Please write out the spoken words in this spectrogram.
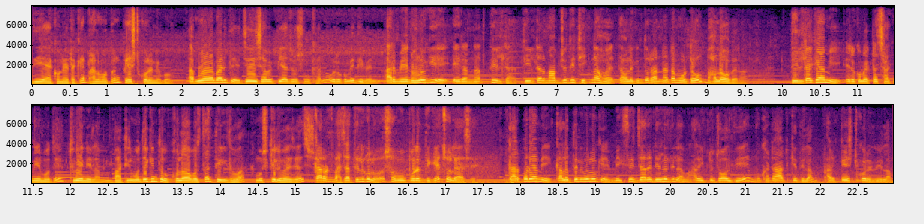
দিয়ে এখন এটাকে ভালো মতন পেস্ট করে নেব। আপনারা বাড়িতে যে হিসাবে পেঁয়াজ, রসুন খান, ওরকমই দিবেন। আর মেন হলো গিয়ে এই রান্নার তিলটা। তিলটার মাপ যদি ঠিক না হয়, তাহলে কিন্তু রান্নাটা মোটেও ভালো হবে না। তিলটাকে আমি এরকম একটা ছাকনির মধ্যে ধুয়ে নিলাম। বাটির মধ্যে কিন্তু খোলা অবস্থায় তিল ধোয়া মুশকিল হয়ে যায়। কারণ ভাজা তিলগুলো সব উপরের দিকে চলে আসে। তারপরে আমি কালো তিলগুলোকে মিক্সির জারে ঢেলে দিলাম আর একটু জল দিয়ে মুখাটা আটকে দিলাম আর পেস্ট করে নিলাম।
